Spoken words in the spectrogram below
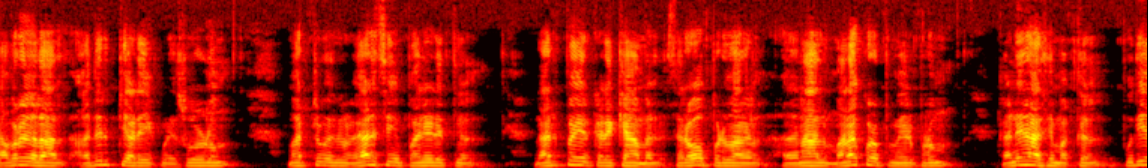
தவறுகளால் அதிருப்தி அடையக்கூடிய சூழலும் மற்றும் இவர்கள் வேலை செய்யும் பணியிடத்தில் நற்பெயர் கிடைக்காமல் சிரமப்படுவார்கள் அதனால் மனக்குழப்பம் ஏற்படும். கன்னிராசி மக்கள் புதிய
